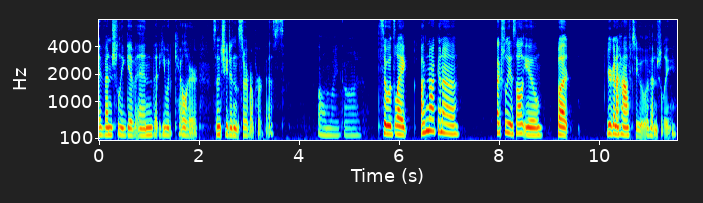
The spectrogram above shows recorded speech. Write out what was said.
eventually give in, that he would kill her since she didn't serve a purpose. Oh my god. So it's like, I'm not gonna sexually assault you, but you're gonna have to eventually.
